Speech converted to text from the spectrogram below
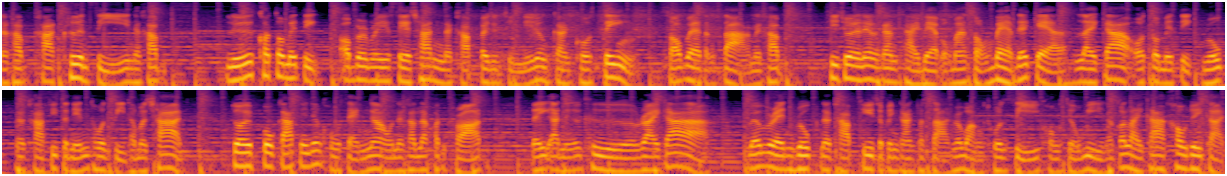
นะครับคาดเคลื่อนสีนะครับหรือ Automatic Optimization นะครับไปจนถึงในเรื่องการ Costing ซอฟต์แวร์ต่างๆนะครับที่ช่วยในเรื่องการถ่ายแบบออกมา 2 แบบได้แก่ Leica Automatic Look นะครับที่จะเน้นโทนสีธรรมชาติ โดยโฟกัสในเรื่องของแสงเงานะครับและ Contrast และอีกอันหนึงก็คือ Leica Vibrant Look นะครับ ที่จะเป็นการประสานระหว่างโทนสีของ Xiaomi แล้วก็ Leica เข้าด้วยกัน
